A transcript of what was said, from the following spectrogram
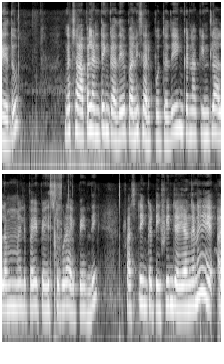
లేదు. ఇంక చేపలంటే ఇంక అదే పని సరిపోతుంది ఇంకా నాకు ఇంట్లో అల్లం ఎల్లిపాయ పేస్ట్ కూడా అయిపోయింది. ఫస్ట్ ఇంకా టిఫిన్ చేయంగానే ఆ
